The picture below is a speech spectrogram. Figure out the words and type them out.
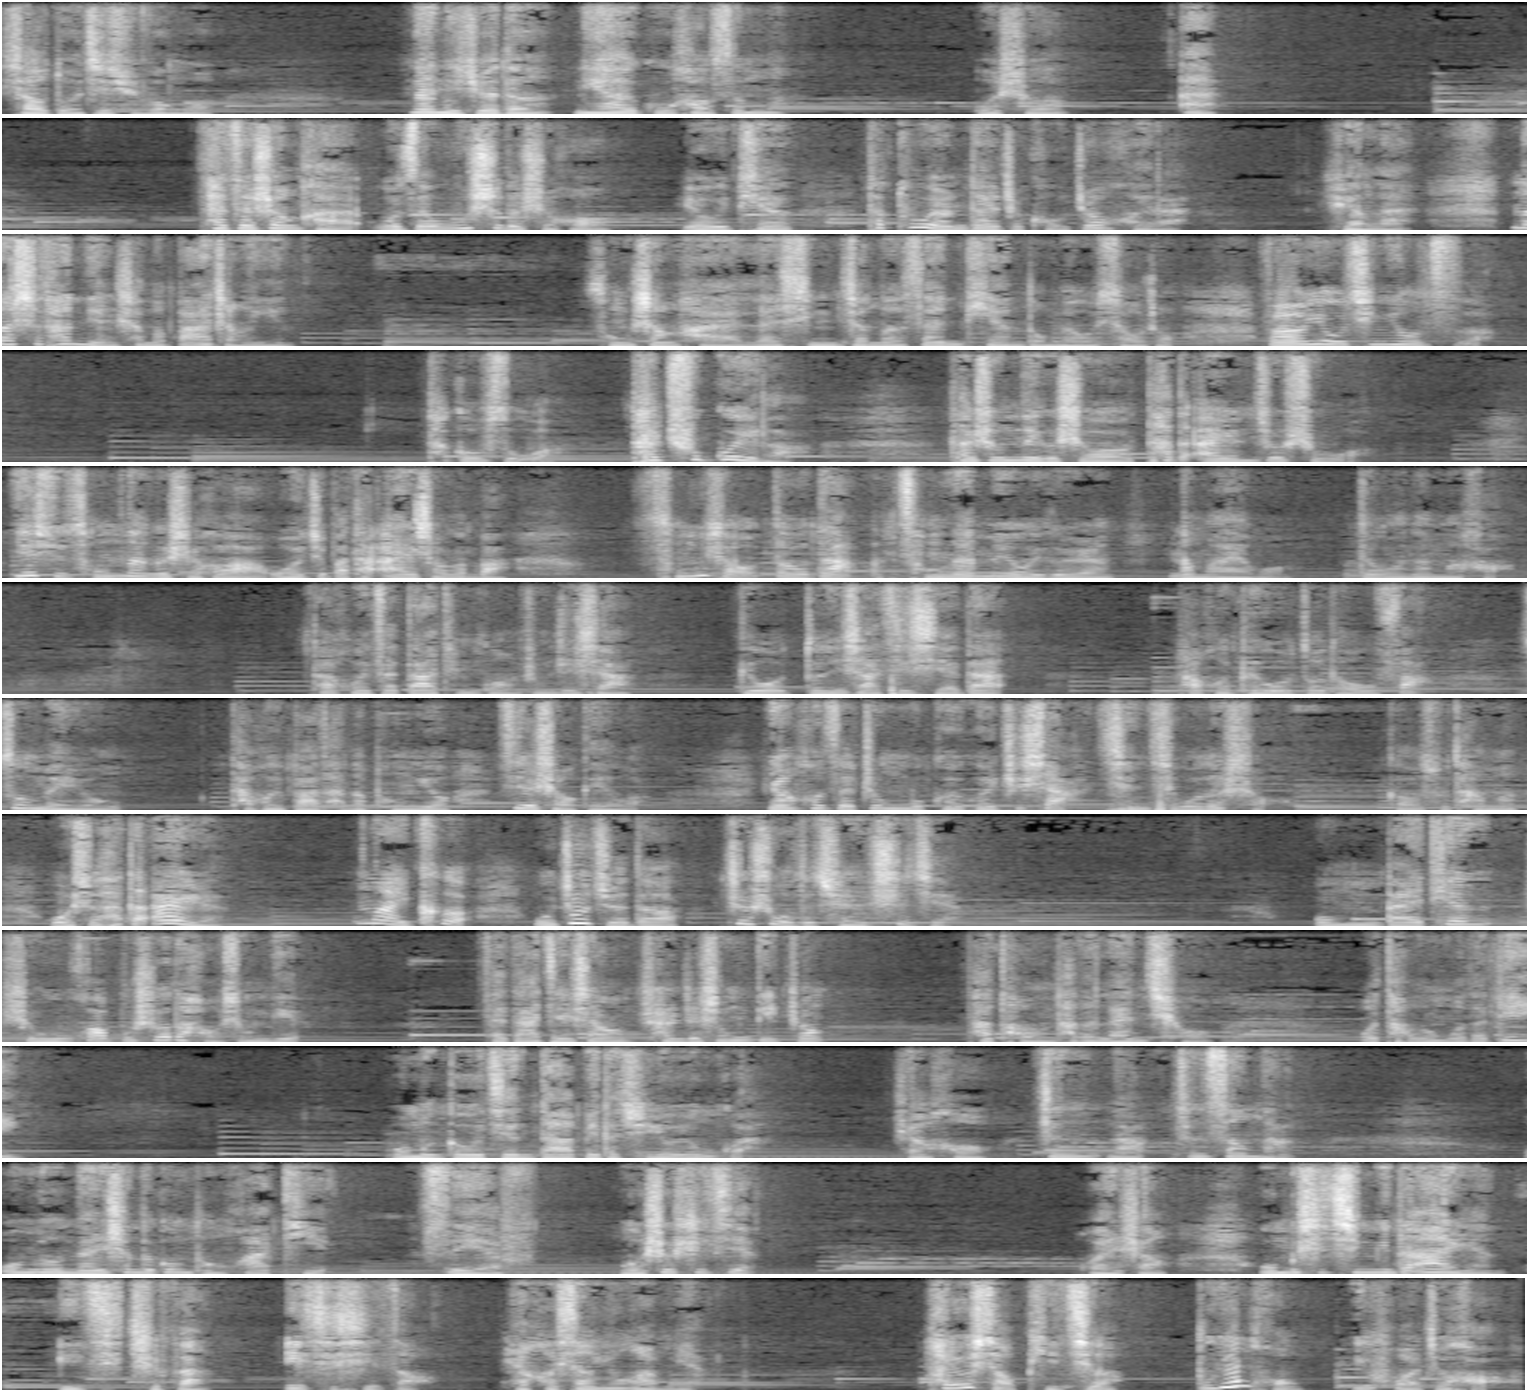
小朵继续问我：“那你觉得你爱顾浩森吗？”我说：“爱。”他在上海，我在乌市的时候，有一天，他突然戴着口罩回来，原来那是他脸上的巴掌印。从上海来新疆的三天都没有消肿，反而又青又紫。他告诉我，他出柜了。他说那个时候他的爱人就是我。也许从那个时候啊，我就把他爱上了吧。从小到大，从来没有一个人那么爱我，对我那么好。他会在大庭广众之下给我蹲下系鞋带，他会陪我做头发、做美容，他会把他的朋友介绍给我，然后在众目睽睽之下牵起我的手，告诉他们我是他的爱人。那一刻，我就觉得这是我的全世界。我们白天是无话不说的好兄弟，在大街上穿着兄弟装，他讨论他的篮球，我讨论我的电影。我们勾肩搭背的去游泳馆，然后蒸拿蒸桑拿。我们有男生的共同话题，CF 魔兽世界。晚上，我们是亲密的爱人，一起吃饭，一起洗澡，然后相拥而眠。他有小脾气了，不用哄，一会儿就好。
